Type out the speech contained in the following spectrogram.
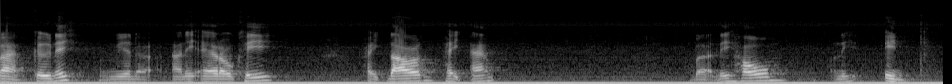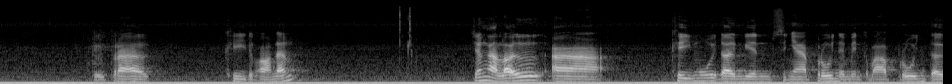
បាស់ជាងគេបាទនេះបាទគឺនេះមានអានេះ arrow key page down page up បាទនេះ home នេះ in គឺប្រើ key ទាំងអស់ហ្នឹងអញ្ចឹងឥឡូវអា key មួយដែលមានសញ្ញាព្រួយដែលមានក្បាលព្រួយទៅ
